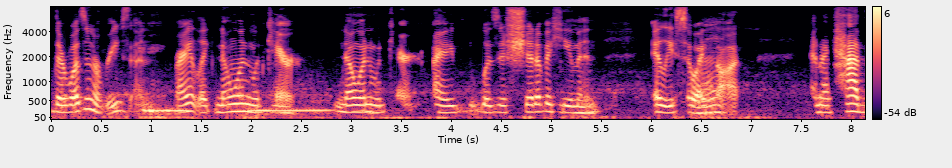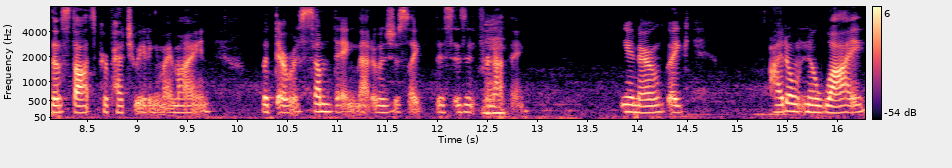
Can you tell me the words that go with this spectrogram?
there wasn't a reason, right? Like no one would care. No one would care. I was a shit of a human, mm-hmm. at least so I thought and I had those thoughts perpetuating in my mind. But there was something that it was just like, this isn't for nothing. You know, like I don't know why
